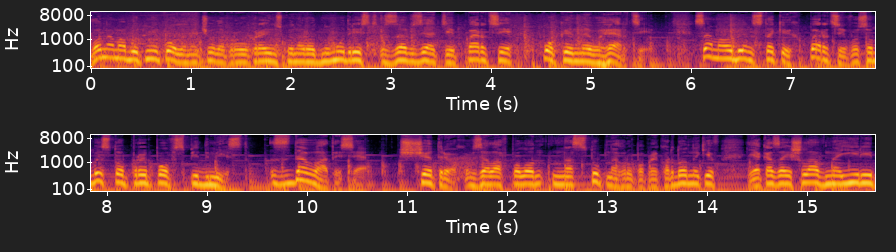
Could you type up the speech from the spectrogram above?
вона, мабуть, ніколи не чула про українську народну мудрість завзяті перці, поки не в герці. Саме один з таких перців особисто приповз під міст здаватися. Ще трьох взяла в полон наступна група прикордонників, яка зайшла в Наїрі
